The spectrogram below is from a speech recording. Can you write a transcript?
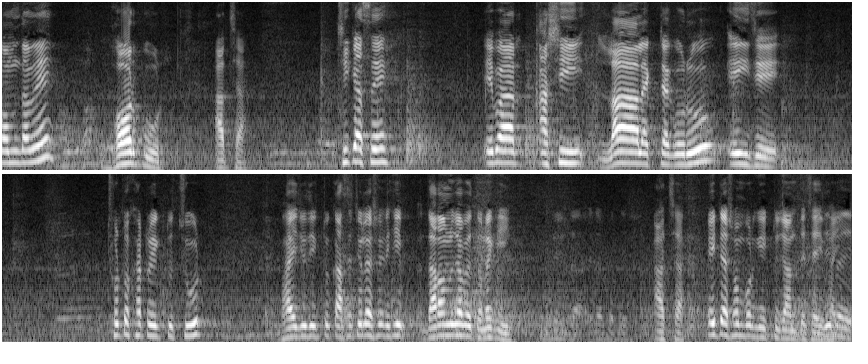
কম দামে ভরপুর। আচ্ছা ঠিক আছে। এবার আসি লাল একটা গরু এই যে ছোটোখাটো একটু চুট। ভাই যদি একটু কাছে চলে আসে দেখি দাঁড়ানো যাবে তো নাকি? আচ্ছা এইটা সম্পর্কে একটু জানতে চাই ভাই। ভাই,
